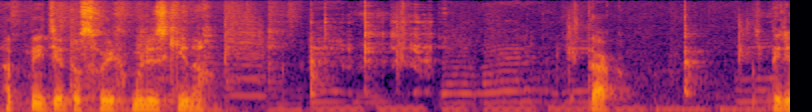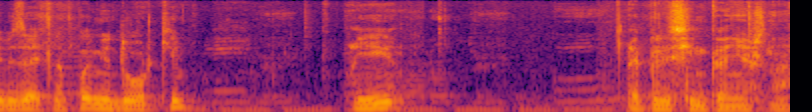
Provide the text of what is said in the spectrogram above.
Отметьте это в своих молескинах. Так, Теперь обязательно помидорки и апельсин, конечно.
